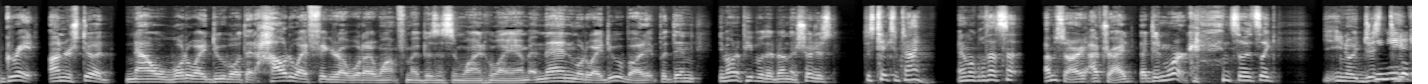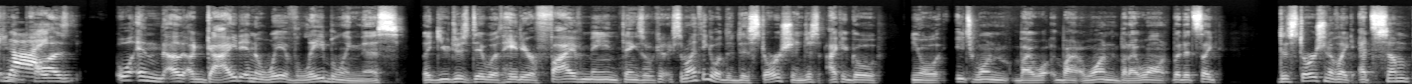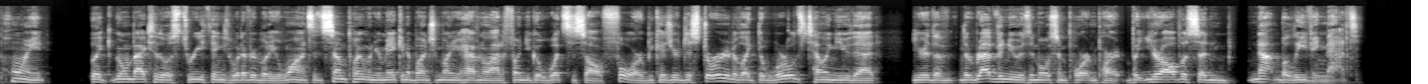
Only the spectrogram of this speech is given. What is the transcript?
great, understood. Now, what do I do about that? How do I figure out what I want for my business and why and who I am? And then what do I do about it? But then the amount of people that have been on the show just just take some time. And I'm like, well, that's not. I'm sorry, I've tried. That didn't work. and so it's like, you know, just You need a taking a, pause. Well, and a, a guide and a way of labeling this, like you just did with, hey, there are five main things. So when I think about the distortion, just I could go, you know, each one by one- by one, but I won't. But it's like distortion of like at some point, like going back to those three things, what everybody wants. At some point, when you're making a bunch of money, you're having a lot of fun. You go, what's this all for? Because you're distorted of like the world's telling you that you're the the revenue is the most important part, but you're all of a sudden not believing that.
